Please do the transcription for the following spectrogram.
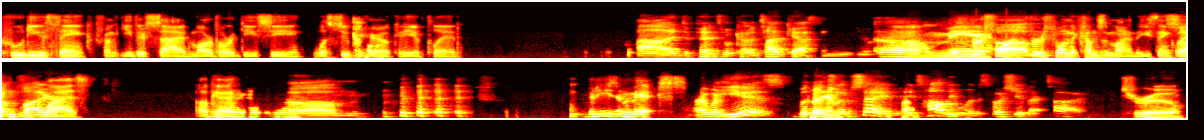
Who do you think from either side, Marvel or DC, what superhero could he have played? Uh, it depends what kind of typecasting you do. Oh man. First one, Um, first one that comes to mind that you think like Sunfire. look wise. Okay. Um, But he's a mix. I wouldn't. he is, but that's him- what I'm saying. It's Hollywood, especially at that time. True.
